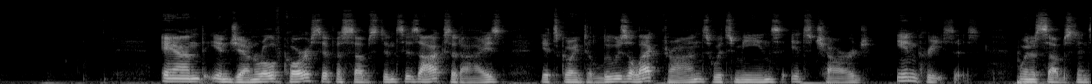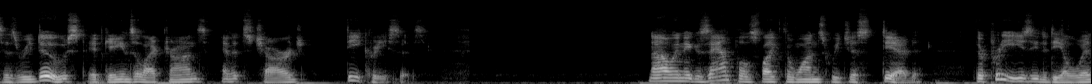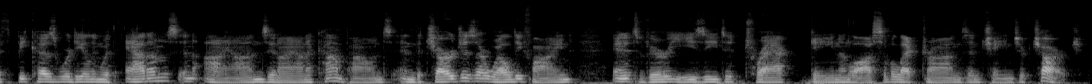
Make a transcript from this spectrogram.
And in general, of course, if a substance is oxidized, it's going to lose electrons, which means its charge increases. When a substance is reduced, it gains electrons and its charge decreases. Now, in examples like the ones we just did, they're pretty easy to deal with because we're dealing with atoms and ions in ionic compounds, and the charges are well defined, and it's very easy to track gain and loss of electrons and change of charge.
